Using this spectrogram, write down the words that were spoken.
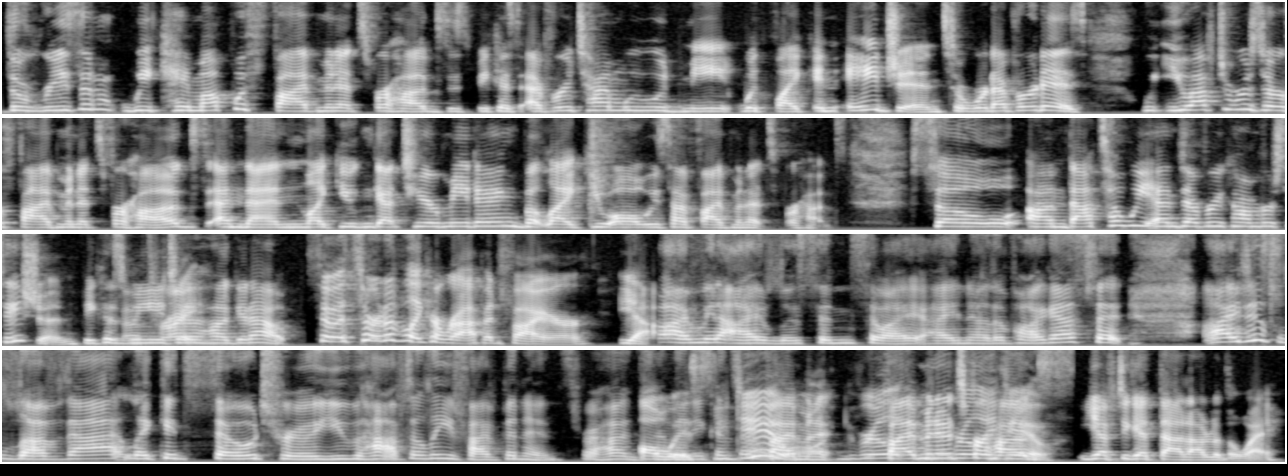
the reason we came up with five minutes for hugs is because every time we would meet with like an agent or whatever it is, you have to reserve five minutes for hugs and then like you can get to your meeting, but like you always have five minutes for hugs. So um, that's how we end every conversation because that's we need right. to hug it out. So it's sort of like a rapid fire. Yeah. I mean, I listen, so I, I know the podcast, but I just love that. Like it's so true. You have to leave five minutes for hugs. Always. You, you do. Five, minute, really, five minutes really for hugs. Do. You have to get that out of the way.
